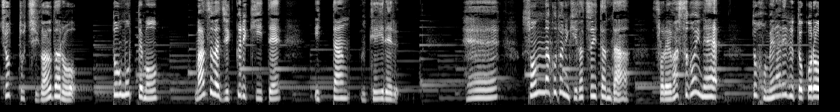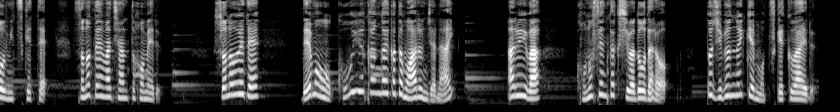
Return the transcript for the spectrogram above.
ちょっと違うだろうと思っても、まずはじっくり聞いて、一旦受け入れる。へえ、そんなことに気がついたんだ。それはすごいね。と褒められるところを見つけて、その点はちゃんと褒める。その上で、でもこういう考え方もあるんじゃない？あるいは、この選択肢はどうだろう？と自分の意見も付け加える。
